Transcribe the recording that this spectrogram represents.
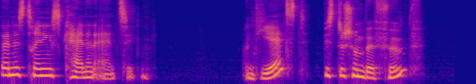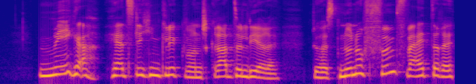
deines Trainings keinen einzigen. Und jetzt bist du schon bei 5? Mega! Herzlichen Glückwunsch, gratuliere. Du hast nur noch 5 weitere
